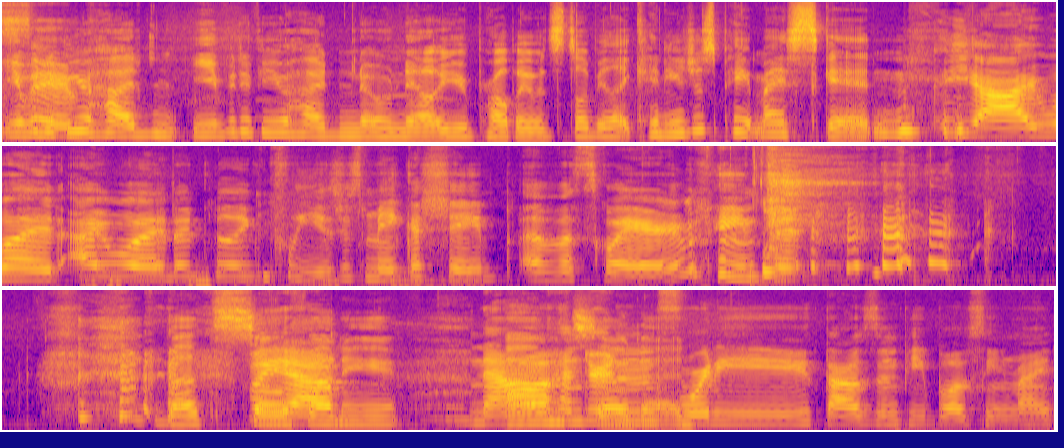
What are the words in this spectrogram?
even if you had even if you had no nail, you probably would still be like, Can you just paint my skin? Yeah, I would. I would. I'd be like, please, just make a shape of a square and paint it. That's so yeah, funny. now, I'm so 140,000 people have seen my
